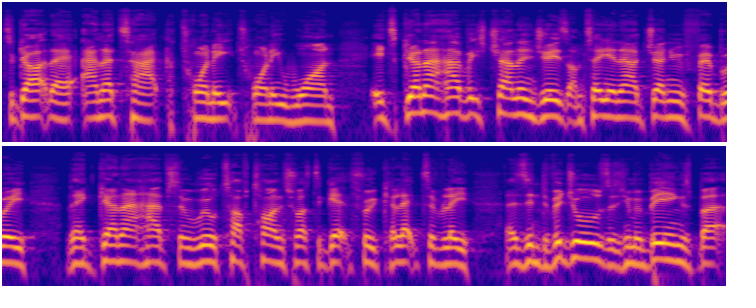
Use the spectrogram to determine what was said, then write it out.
to go out there and attack 2021. It's going to have its challenges. I'm telling you now, January, February, they're going to have some real tough times for us to get through collectively as individuals, as human beings, but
